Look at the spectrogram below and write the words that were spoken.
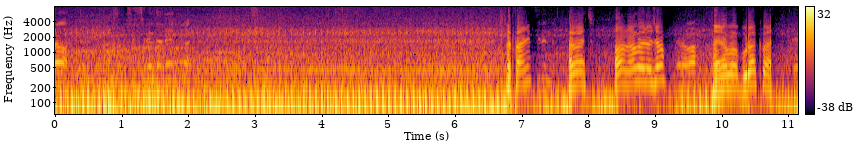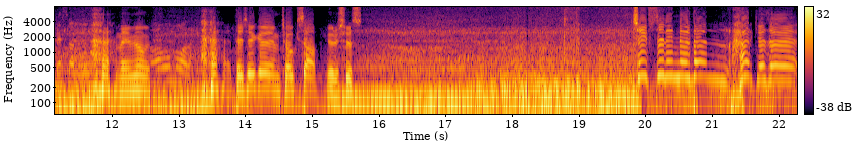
Merhaba. Şu silindir değil mi? Efendim? Silindir. Evet. Ha ne haber hocam? Merhaba. Merhaba Burak ben. Enes ben memnun. Memnun oldum. Tamam on numara. Teşekkür ederim. Çok sağ ol. Görüşürüz. Çift silindirden herkese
